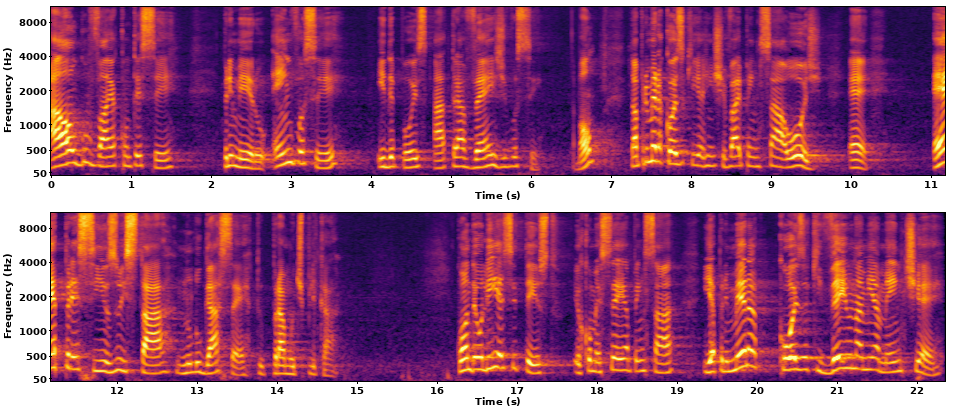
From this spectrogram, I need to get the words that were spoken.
algo vai acontecer, primeiro em você e depois através de você. Tá bom? Então a primeira coisa que a gente vai pensar hoje é: é preciso estar no lugar certo para multiplicar. Quando eu li esse texto, eu comecei a pensar, e a primeira coisa que veio na minha mente é:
